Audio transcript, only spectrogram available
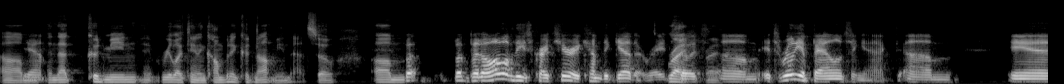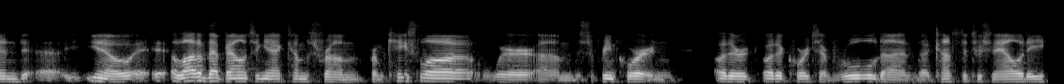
Um, Yeah. And that could mean reelecting an incumbent. It could not mean that. So. Um, But but but all of these criteria come together, right? Right, so it's right. um, it's really a balancing act. Um, and uh, you know a lot of that balancing act comes from from case law where um, the supreme court and other other courts have ruled on the constitutionality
